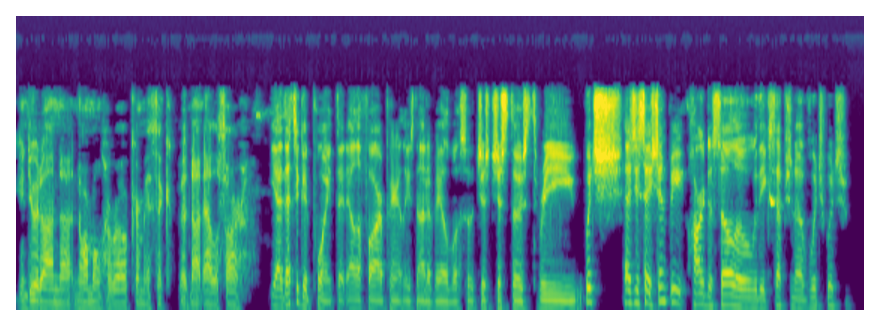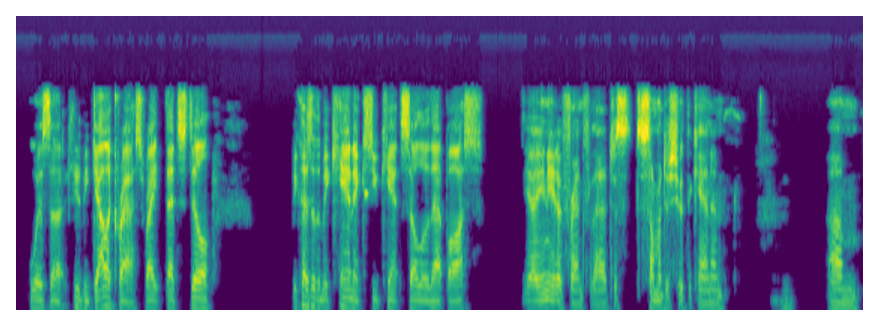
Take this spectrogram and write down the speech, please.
You can do it on uh, normal, heroic, or mythic, but not LFR. yeah, that's a good point. That LFR apparently is not available. So just just those three, which, as you say, shouldn't be hard to solo, with the exception of which which was uh, excuse me, Galakras, right? That's still because of the mechanics, you can't solo that boss. Yeah, you need a friend for that. Just someone to shoot the cannon. Um,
